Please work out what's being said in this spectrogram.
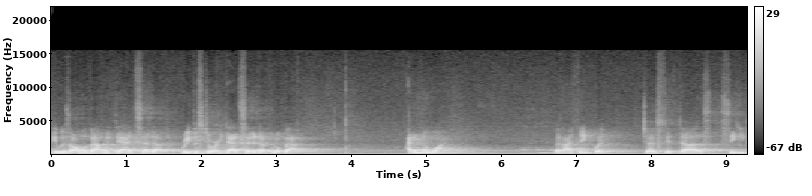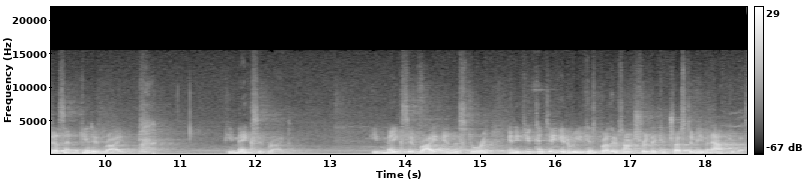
It was all about what dad set up. Read the story. Dad set it up real bad. I don't know why. But I think what Joseph does, see, he doesn't get it right, he makes it right. He makes it right in the story. And if you continue to read, his brothers aren't sure they can trust him even after this.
